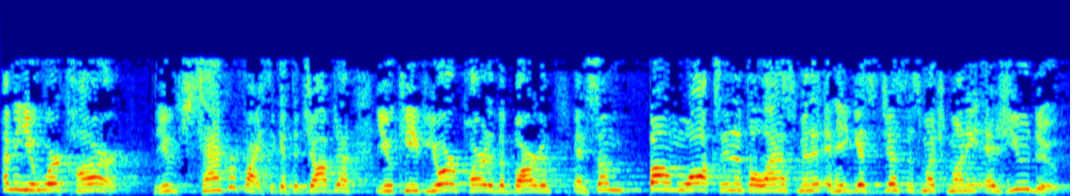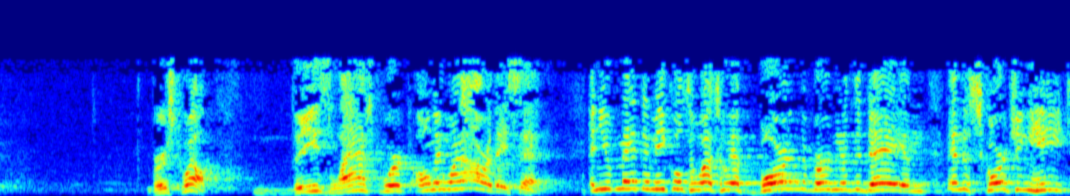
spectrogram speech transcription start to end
I mean, you work hard. You sacrifice to get the job done. You keep your part of the bargain, and some bum walks in at the last minute and he gets just as much money as you do. Verse 12. These last worked only one hour, they said. And you've made them equal to us who have borne the burden of the day and, and the scorching heat.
